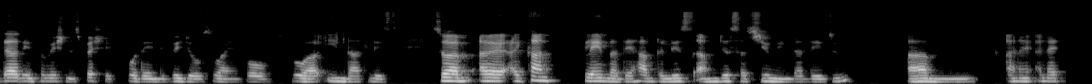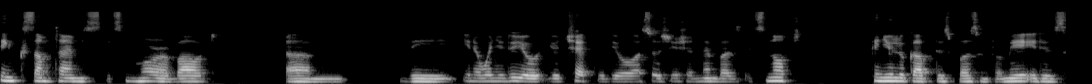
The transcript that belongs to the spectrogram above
that information, especially for the individuals who are involved, who are in that list. So um, I, I can't claim that they have the list. I'm just assuming that they do. Um, and I, and I think sometimes it's more about um, the you know when you do your your check with your association members, it's not can you look up this person for me? It is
